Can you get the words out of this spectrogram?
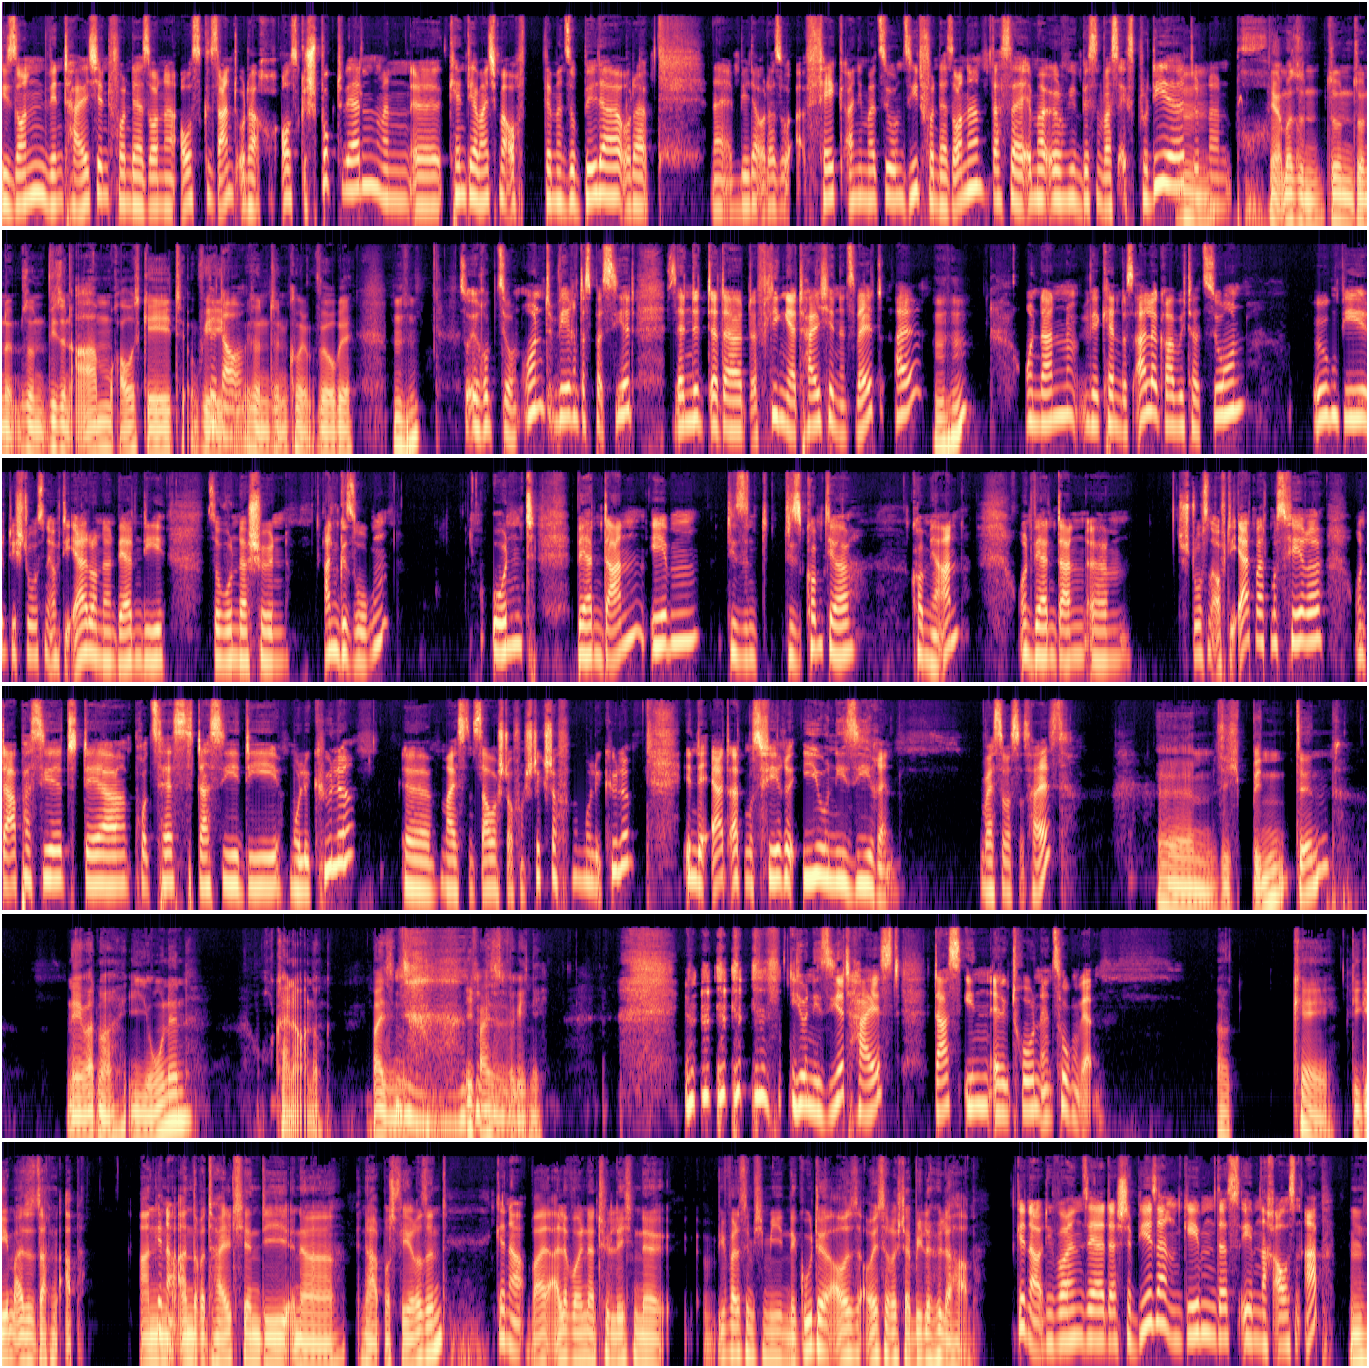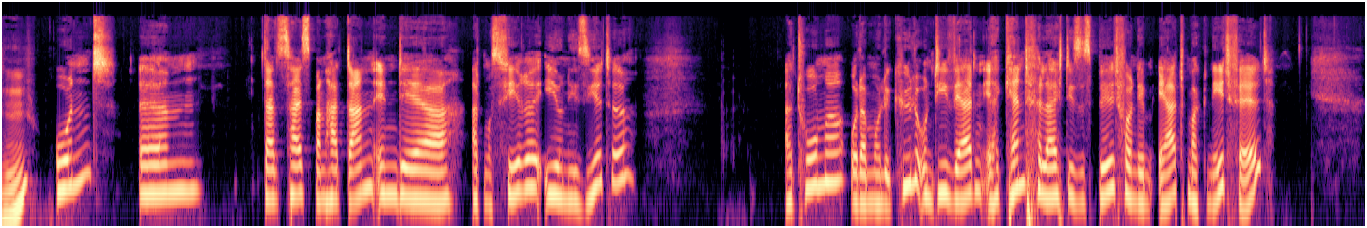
die Sonnenwindteilchen von der Sonne ausgesandt oder auch ausgespuckt werden. Man äh, kennt ja manchmal auch, wenn man so Bilder oder naja, Bilder oder so Fake-Animationen sieht von der Sonne, dass da immer irgendwie ein bisschen was explodiert Mhm. und dann boah, Ja, immer so ein, so ein, so eine, so ein, wie so ein Arm rausgeht, irgendwie Genau. so ein, so ein Wirbel. Mhm. so Eruption. Und während das passiert, sendet da, da, da fliegen ja Teilchen ins Weltall Mhm. und dann, wir kennen das alle, Gravitation, irgendwie, die stoßen ja auf die Erde und dann werden die so wunderschön angesogen und werden dann eben, die sind, diese kommt ja, kommen ja an und werden dann ähm, stoßen auf die Erdatmosphäre und da passiert der Prozess, dass sie die Moleküle, äh, meistens Sauerstoff- und Stickstoffmoleküle, in der Erdatmosphäre ionisieren. Weißt du, was das heißt? Ähm, sich binden? Nee, warte mal. Ionen? Keine Ahnung. Weiß ich nicht. Ich weiß es wirklich nicht. Ionisiert heißt, dass ihnen Elektronen entzogen werden. Okay. Die geben also Sachen ab an Genau. andere Teilchen, die in der, in der Atmosphäre sind. Genau, Weil alle wollen natürlich eine, wie war das in Chemie, eine gute äußere stabile Hülle haben. genau. Die wollen sehr stabil sein und geben das eben nach außen ab. Mhm. Und ähm, das heißt, man hat dann in der Atmosphäre ionisierte Atome oder Moleküle und die werden, ihr kennt vielleicht dieses Bild von dem Erdmagnetfeld,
